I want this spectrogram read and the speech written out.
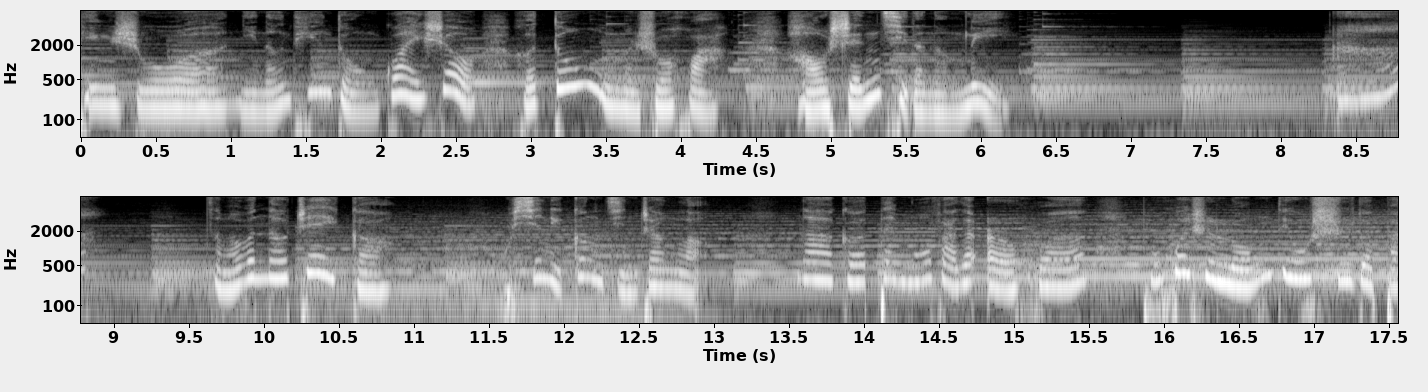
听说你能听懂怪兽和动物们说话，好神奇的能力！啊？怎么问到这个？我心里更紧张了。那个带魔法的耳环，不会是龙丢失的吧？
